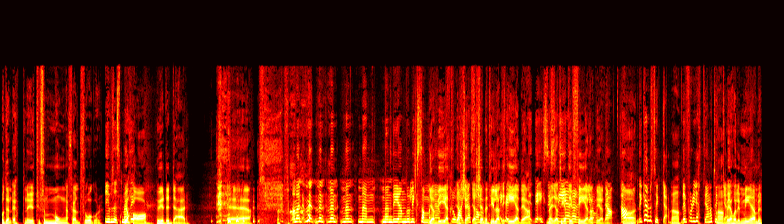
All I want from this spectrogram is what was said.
och den öppnar ju till så många följdfrågor. Ja, precis, men det- Jaha, hur är det där? Eh, Ja, men, men, men, men, men, men, men det är ändå liksom Jag en vet, jag fråga känner- jag känner till att det är det, Exakt, men jag tycker att det är fel att det är det. Ja, ja, det kan du tycka. Ja. Det får du jättegärna tycka. ja, men jag håller med om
